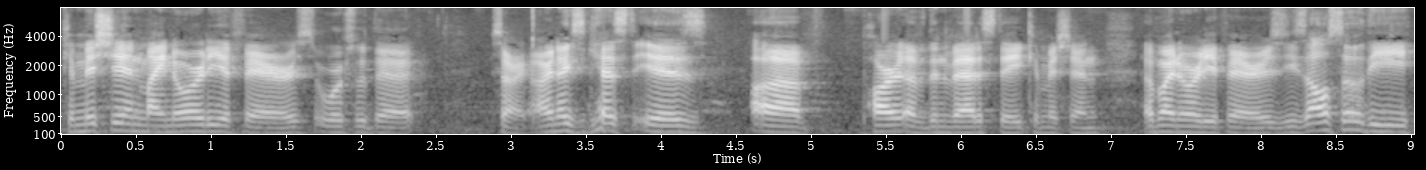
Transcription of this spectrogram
Commission Minority Affairs, works with the, sorry, our next guest is uh, part of the Nevada State Commission of Minority Affairs. He's also the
